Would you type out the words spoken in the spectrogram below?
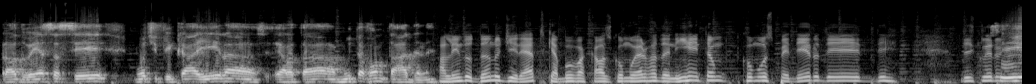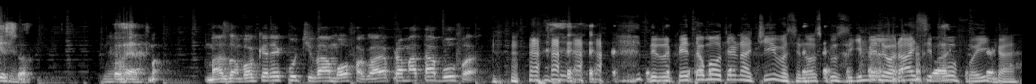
para a doença se multiplicar aí, ela, ela tá muito à vontade, né? Além do dano direto que a buva causa como erva daninha, então como hospedeiro de, de, de esclerotina. Isso, é. correto. Mas não vão querer cultivar mofo agora para matar a bufa. de repente é uma alternativa, se nós conseguirmos melhorar esse mofo aí, cara.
